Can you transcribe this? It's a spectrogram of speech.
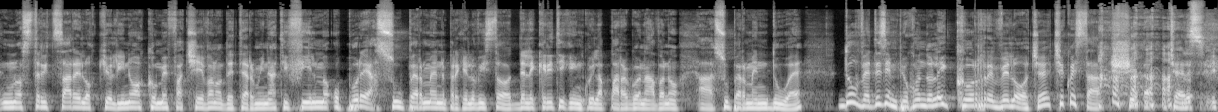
uno strizzare l'occhiolino a come facevano determinati film, oppure a Superman, perché l'ho visto delle critiche in cui la paragonavano a Superman 2 dove ad esempio quando lei corre veloce c'è questa sc- cioè, sì.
